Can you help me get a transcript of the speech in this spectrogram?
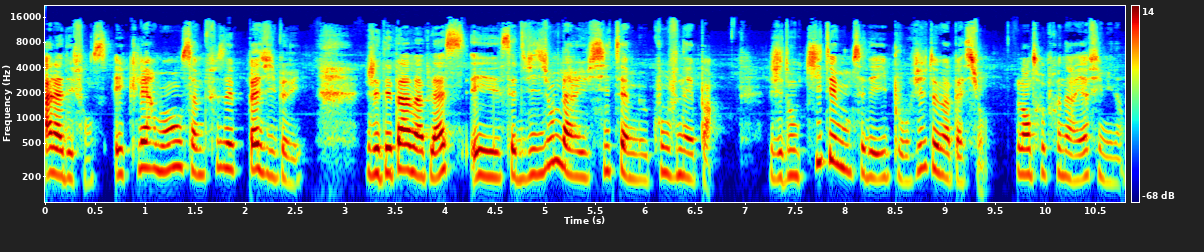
à la défense. Et clairement, ça me faisait pas vibrer. J'étais pas à ma place et cette vision de la réussite, elle me convenait pas. J'ai donc quitté mon CDI pour vivre de ma passion, l'entrepreneuriat féminin.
